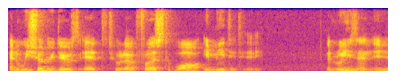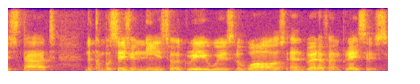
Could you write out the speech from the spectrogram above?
And we should reduce it to the first wall immediately. The reason is that the composition needs to agree with the walls at relevant places.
